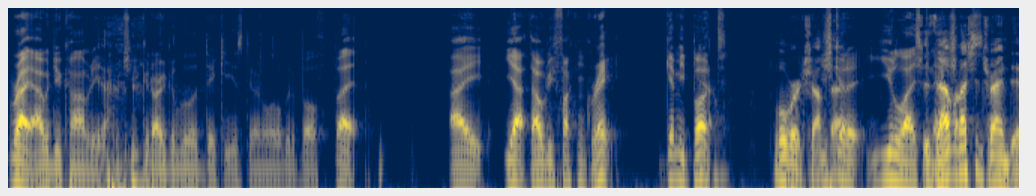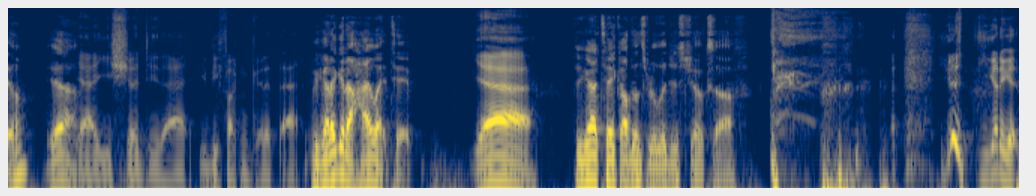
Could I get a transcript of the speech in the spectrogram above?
Right, I would do comedy, Yeah. which you could argue Little Dicky is doing a little bit of both. But I, yeah, that would be fucking great. Get me booked. We'll workshop you just that. gotta utilize. Is that what I should try and do? Yeah. Yeah, you should do that. You'd be fucking good at that. We gotta get a highlight tape. Yeah, You gotta take all those religious jokes off. you gotta, you gotta get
